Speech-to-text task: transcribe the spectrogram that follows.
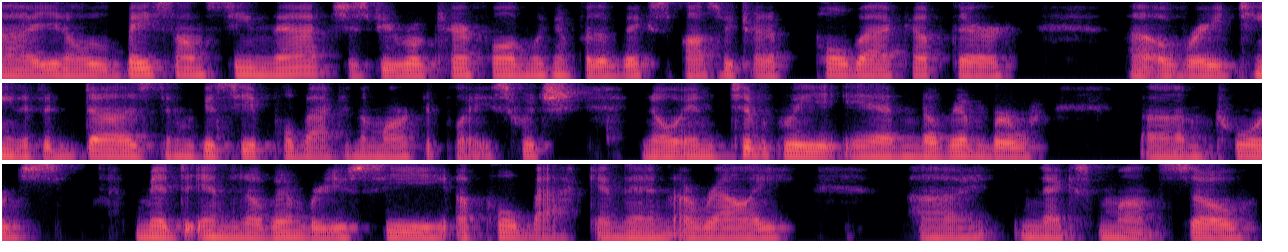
Uh, you know, based on seeing that, just be real careful. I'm looking for the VIX to possibly try to pull back up there uh, over 18. If it does, then we could see a pullback in the marketplace, which, you know, in typically in November, um, towards mid to end of November, you see a pullback and then a rally uh, next month. So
